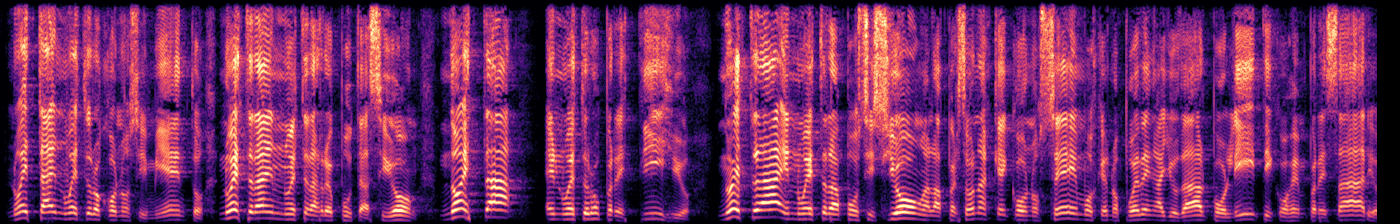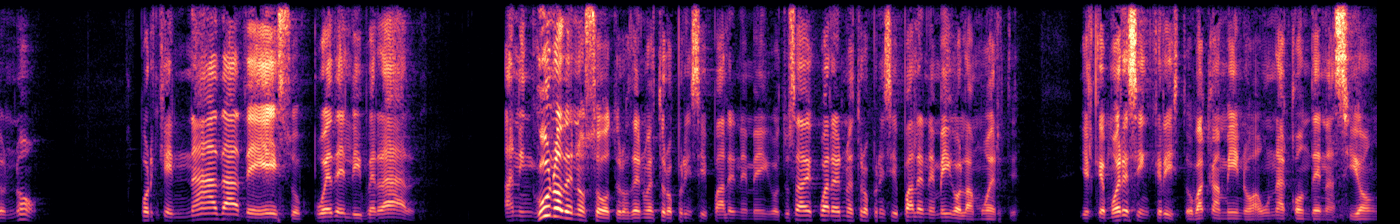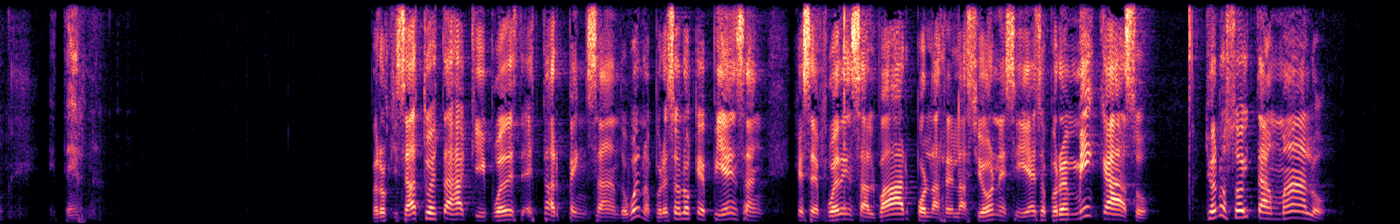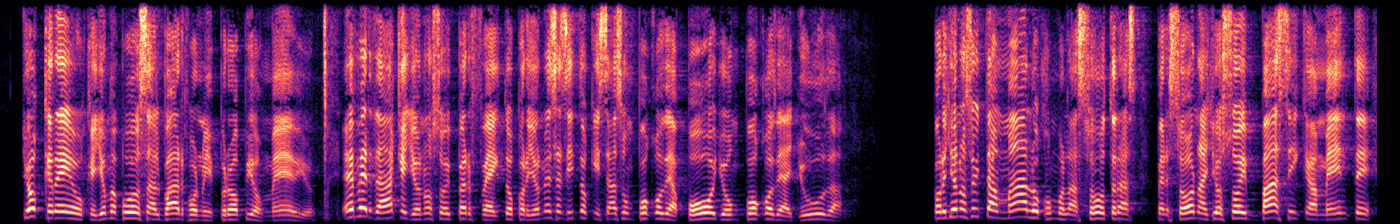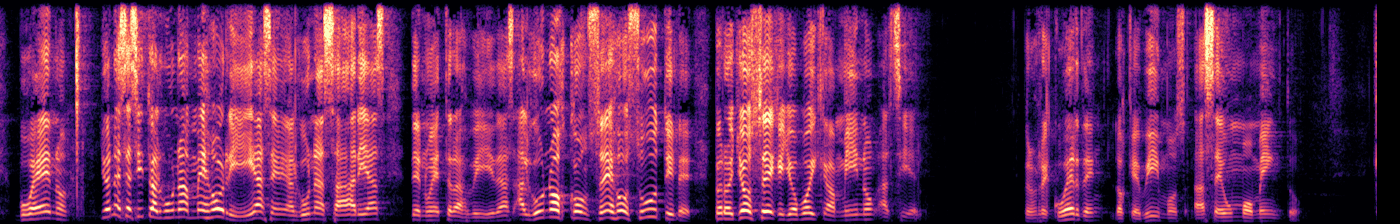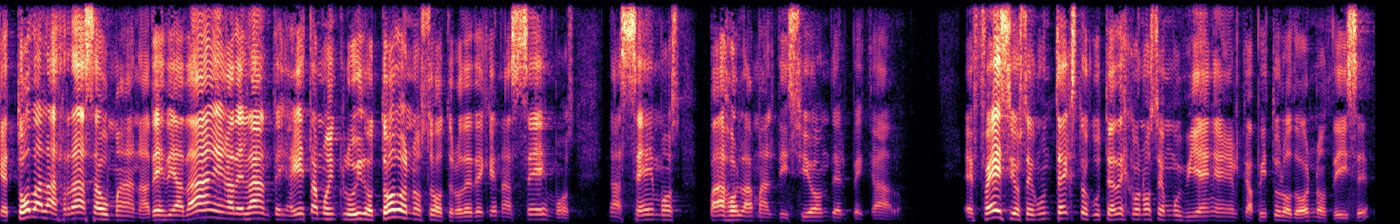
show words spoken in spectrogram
no está en nuestro conocimiento, no está en nuestra reputación, no está en nuestro prestigio, no está en nuestra posición a las personas que conocemos que nos pueden ayudar, políticos, empresarios, no porque nada de eso puede librar a ninguno de nosotros de nuestro principal enemigo. ¿Tú sabes cuál es nuestro principal enemigo? La muerte. Y el que muere sin Cristo va camino a una condenación eterna. Pero quizás tú estás aquí, puedes estar pensando, bueno, pero eso es lo que piensan que se pueden salvar por las relaciones y eso. Pero en mi caso, yo no soy tan malo. Yo creo que yo me puedo salvar por mis propios medios. Es verdad que yo no soy perfecto, pero yo necesito quizás un poco de apoyo, un poco de ayuda. Pero yo no soy tan malo como las otras personas. Yo soy básicamente bueno. Yo necesito algunas mejorías en algunas áreas de nuestras vidas, algunos consejos útiles, pero yo sé que yo voy camino al cielo. Pero recuerden lo que vimos hace un momento, que toda la raza humana, desde Adán en adelante, y ahí estamos incluidos todos nosotros, desde que nacemos, nacemos bajo la maldición del pecado. Efesios, en un texto que ustedes conocen muy bien, en el capítulo 2, nos dice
